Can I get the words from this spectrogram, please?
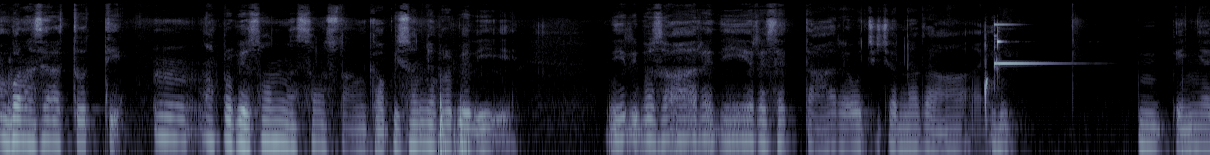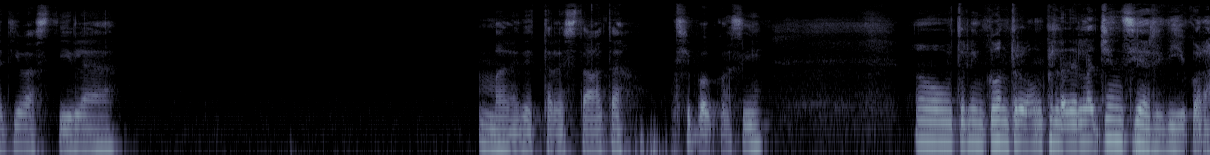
Buonasera a tutti. Mm, ho proprio sonno e sono stanca, ho bisogno proprio di, di riposare, di resettare. Oggi giornata impegnativa stile maledetta l'estate, tipo così. Ho avuto l'incontro con quella dell'agenzia ridicola,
